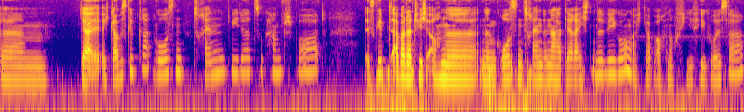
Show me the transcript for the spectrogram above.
ähm, ja, ich glaube, es gibt gerade einen großen Trend wieder zu Kampfsport. Es gibt aber natürlich auch eine, einen großen Trend innerhalb der rechten Bewegung, ich glaube auch noch viel, viel größer,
